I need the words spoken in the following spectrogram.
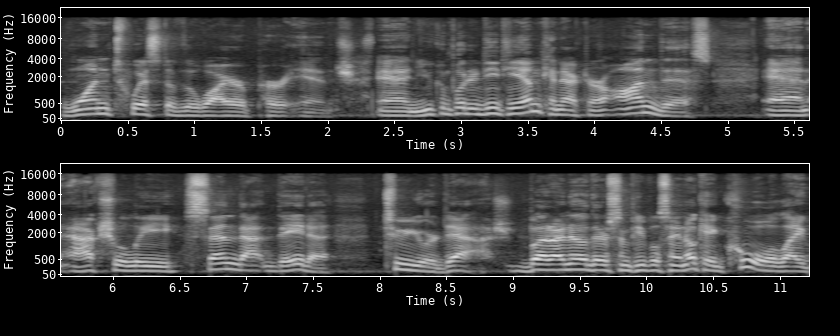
one twist of the wire per inch. And you can put a DTM connector on this and actually send that data to your dash. But I know there's some people saying, okay, cool, like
